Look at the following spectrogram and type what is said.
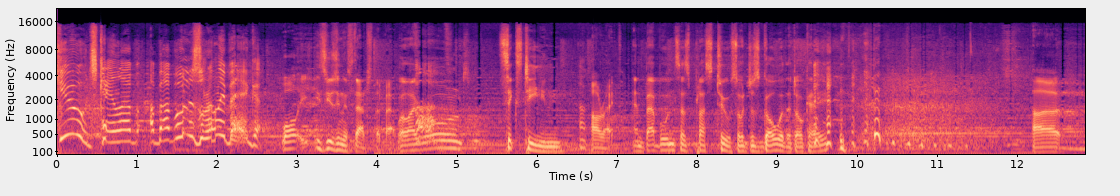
That's huge, Caleb. A baboon is really big. Well, he's using the stats that bad. Well, I rolled 16. All right. And baboon says plus two, so just go with it, okay? Uh,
